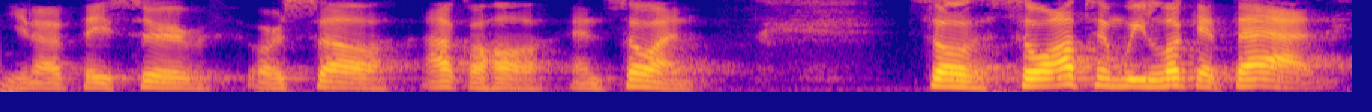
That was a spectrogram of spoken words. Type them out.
You know, if they serve or sell alcohol and so on. So so often we look at that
